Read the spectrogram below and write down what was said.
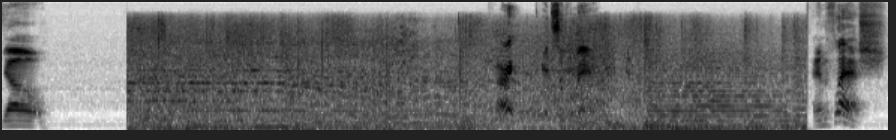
Yo. Alright, it's Superman. And the Flash.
